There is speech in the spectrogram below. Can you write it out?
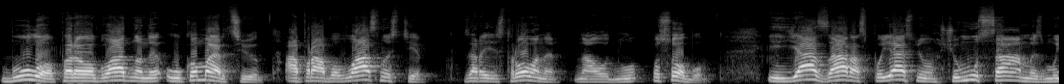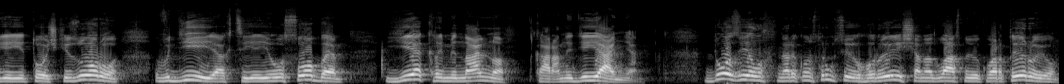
було переобладнане у комерцію, а право власності зареєстроване на одну особу. І я зараз поясню, чому саме з моєї точки зору в діях цієї особи є кримінально каране діяння. Дозвіл на реконструкцію горища над власною квартирою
